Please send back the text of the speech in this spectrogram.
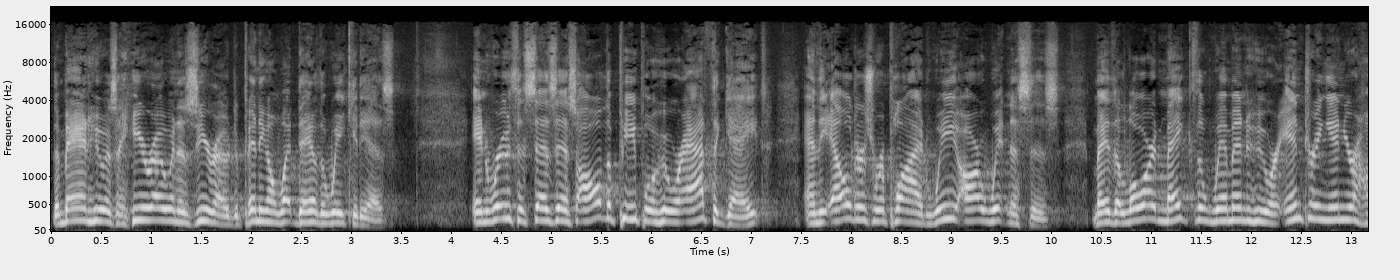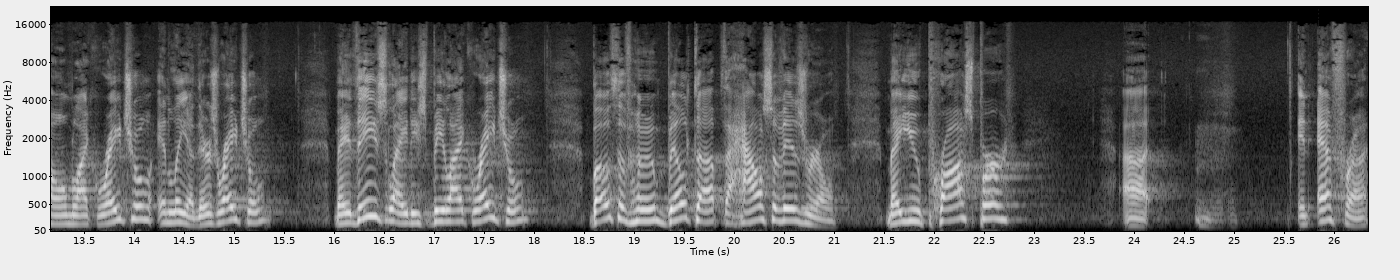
the man who is a hero and a zero, depending on what day of the week it is. In Ruth, it says this All the people who were at the gate and the elders replied, We are witnesses. May the Lord make the women who are entering in your home like Rachel and Leah. There's Rachel. May these ladies be like Rachel both of whom built up the house of Israel. May you prosper uh, in Ephraim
